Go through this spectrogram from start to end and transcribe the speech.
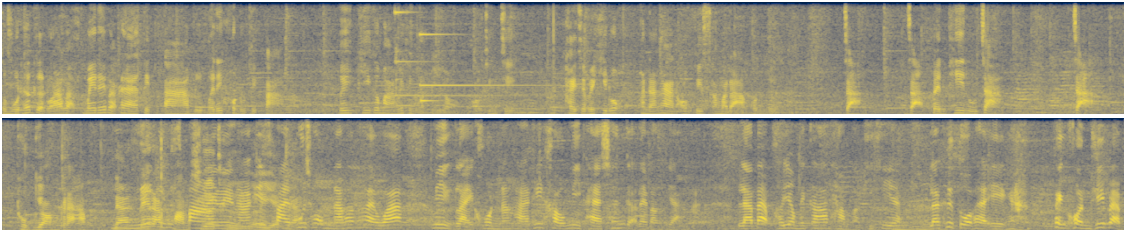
สมมุติถ้าเกิดว่าแบบไม่ได้แบบแชร์ติดตามหรือไม่ได้คนดูติดตามเฮ้ยพี่ก็มาไม่ถึงวันนี้หรอกเอาจริง ๆ ใครจะไปคิดว่าพนักงานออฟฟิศธรรมดาคนหนึ่งจะจะเป็นที่รู้จักจะถูกยอมรับและได้รับความเชื่อถืออะไรอินอสย่างปายเงี้ยผู้ชมนะเพราะอะไรว่ามีอีกหลายคนนะคะ ที่เขามีแพชชั่นกับอะไรบางอย่างอะแล้วแบบเขายังไม่กล้าทำอะพี่เกียร์แล้วคือตัวแพรเองอะเป็นคนที่แบบ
